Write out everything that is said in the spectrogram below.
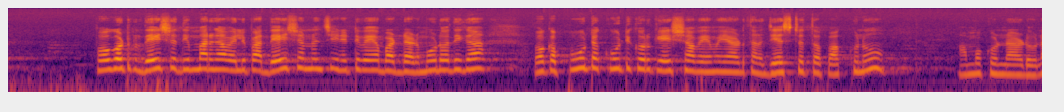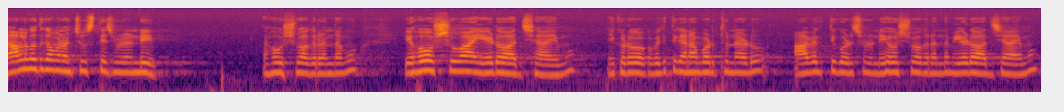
పోగొట్టుకుని దేశ దిమ్మరుగా వెళ్ళిపోయి ఆ దేశం నుంచి నెట్టివేయబడ్డాడు. మూడోదిగా ఒక పూట కూటి కొరకు ఏషావు ఏమయ్యాడు? తన జ్యేష్ఠత్వ పక్కును అమ్ముకున్నాడు. నాలుగోదిగా మనం చూస్తే చూడండి యహోశివ గ్రంథము యహోశివ ఏడో అధ్యాయము. ఇక్కడ ఒక వ్యక్తి కనబడుతున్నాడు ఆ వ్యక్తి కూడా చూడండి యహోశివ గ్రంథం ఏడో అధ్యాయము.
